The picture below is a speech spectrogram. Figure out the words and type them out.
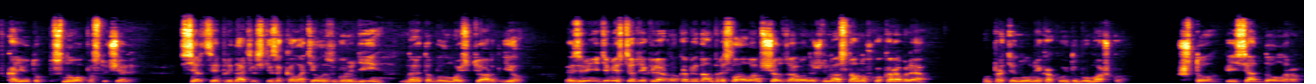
В каюту снова постучали. Сердце предательски заколотилось в груди, но это был мой Стюарт Гилл. «Извините, мистер Деклер, но капитан прислал вам счет за вынужденную остановку корабля». Он протянул мне какую-то бумажку. «Что? 50 долларов?»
